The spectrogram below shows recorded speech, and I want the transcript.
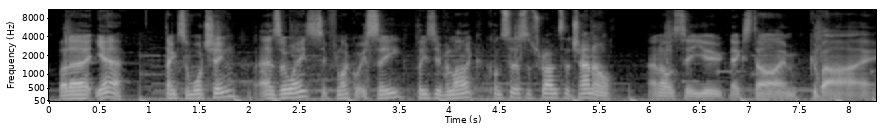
But uh, yeah, thanks for watching. As always, if you like what you see, please leave a like, consider subscribing to the channel. And I'll see you next time. Goodbye.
